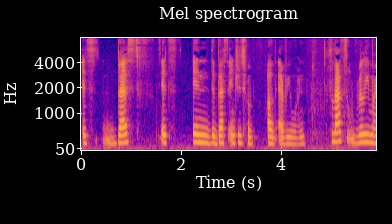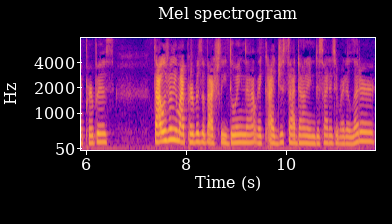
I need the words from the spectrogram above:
it's best it's in the best interest of, of everyone. So that's really my purpose that was really my purpose of actually doing that. Like, I just sat down and decided to write a letter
